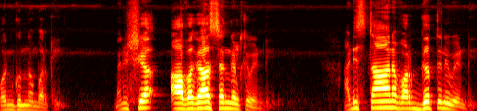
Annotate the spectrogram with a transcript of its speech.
പൊൻകുന്നം വർക്കി. മനുഷ്യ അവകാശങ്ങൾക്ക് വേണ്ടി അടിസ്ഥാന വർഗത്തിന് വേണ്ടി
